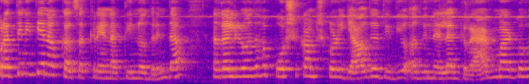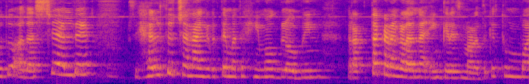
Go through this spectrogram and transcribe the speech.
ಪ್ರತಿನಿತ್ಯ ನಾವು ಕಲ್ಸಕ್ರಿಯನ್ನು ತಿನ್ನೋದ್ರಿಂದ ಅದರಲ್ಲಿರುವಂತಹ ಪೋಷಕಾಂಶಗಳು ಯಾವುದ್ಯಾವ್ದಿದೆಯೋ ಅದನ್ನೆಲ್ಲ ಗ್ರ್ಯಾಬ್ ಮಾಡಬಹುದು. ಅದಷ್ಟೇ ಅಲ್ಲದೆ ಹೆಲ್ತ್ ಚೆನ್ನಾಗಿರುತ್ತೆ ಮತ್ತು ಹಿಮೋಗ್ಲೋಬಿನ್ ರಕ್ತ ಕಣಗಳನ್ನು ಎಂಕರೇಜ್ ಮಾಡೋದಕ್ಕೆ ತುಂಬಾ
